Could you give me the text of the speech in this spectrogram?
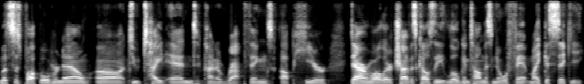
Let's just pop over now uh, to tight end, kind of wrap things up here. Darren Waller, Travis Kelce, Logan Thomas, Noah Fant, Mike Gesicki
